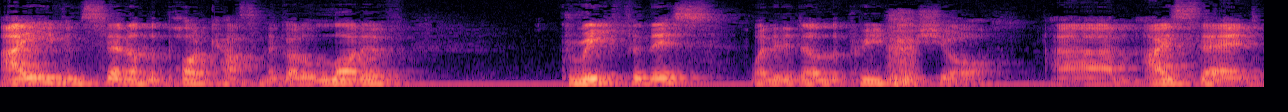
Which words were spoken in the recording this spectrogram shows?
I even said on the podcast, and I got a lot of grief for this when I did on the preview show. Um, I said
